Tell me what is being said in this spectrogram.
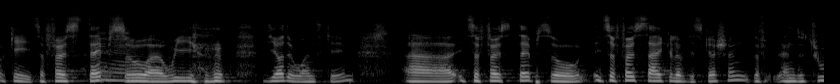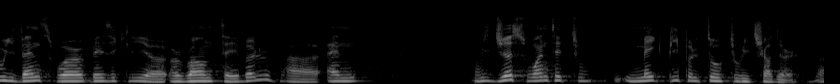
okay, it's a first step, mm. so uh, we, the other ones came. Uh, it's a first step, so it's a first cycle of discussion, the and the two events were basically a, a round table, uh, and we just wanted to make people talk to each other uh,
